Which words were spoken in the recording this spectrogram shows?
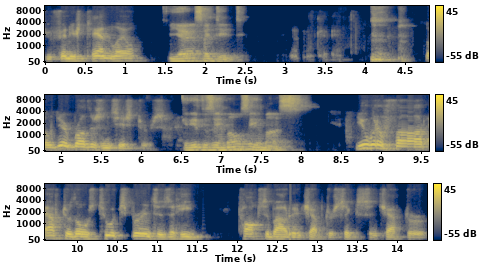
You finished 10, Leo? Yes, I did. So, dear brothers and sisters, queridos irmãos e irmãs, you would have thought after those two experiences that he talks about in chapter 6 and chapter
